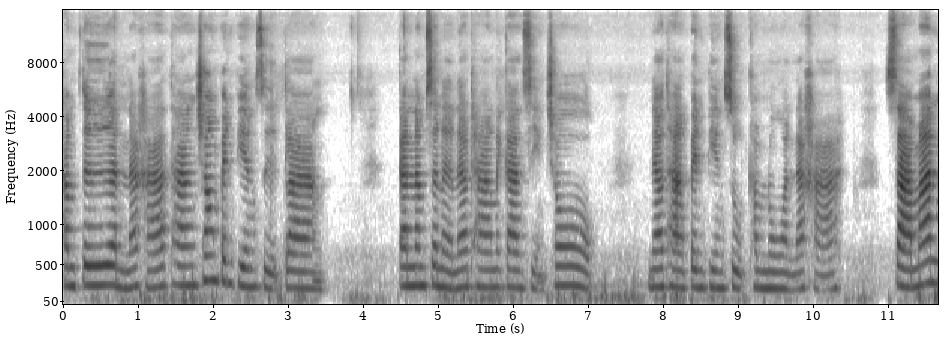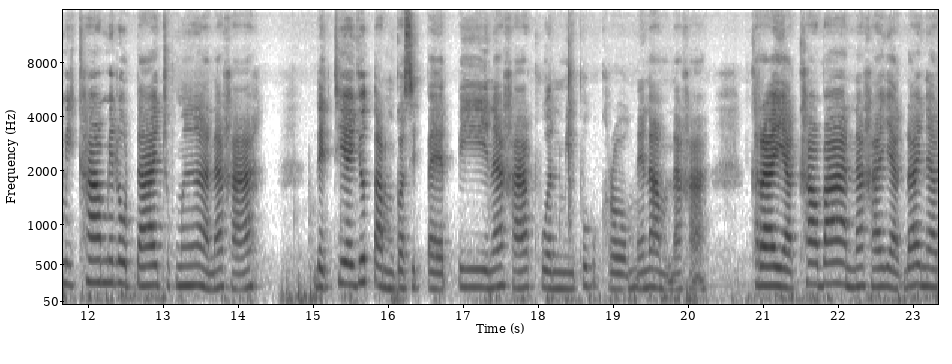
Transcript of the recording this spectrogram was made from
คำเตือนนะคะ ทางช่องเป็นเพียงสื่อกลาง การนำเสนอแนวทางในการเสี่ยงโชค แนวทางเป็นเพียงสูตรคำนวณนะคะ สามารถมีข้าวไม่หลุดได้ทุกเมื่อนะคะ เด็กที่อายุต่ำกว่า 18 ปีนะคะ ควรมีผู้ปกครองแนะนำนะคะ ใครอยากเข้าบ้านนะคะ อยากได้แนว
